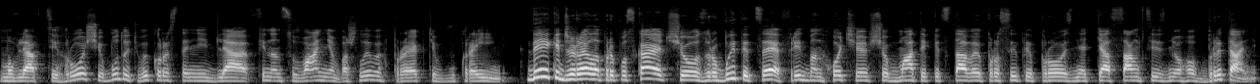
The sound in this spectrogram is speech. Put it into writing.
Мовляв, ці гроші будуть використані для фінансування важливих проєктів в Україні. Деякі джерела припускають, що зробити це Фрідман хоче, щоб мати підстави просити про зняття санкцій з нього в Британії.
